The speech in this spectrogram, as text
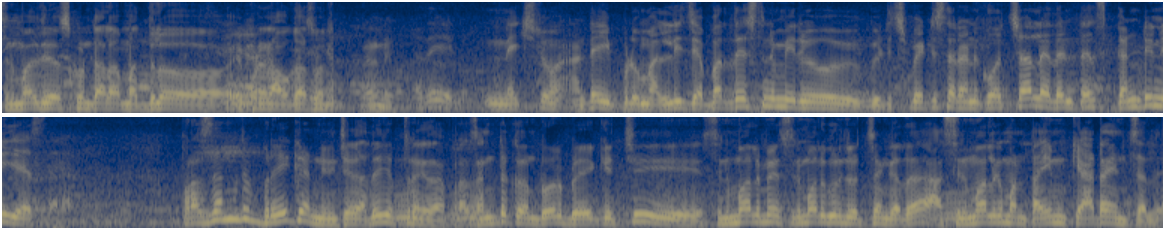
సినిమాలు చేసుకుంటే అలా మధ్యలో ఎప్పుడైనా అవకాశం రండి. అదే నెక్స్ట్ అంటే ఇప్పుడు మళ్ళీ జబర్దస్త్ని మీరు విడిచిపెట్టేస్తారు అనుకోవచ్చా లేదంటే కంటిన్యూ చేస్తారా? ప్రజెంట్ బ్రేక్ అండి నేను అదే చెప్తున్నా కదా ప్రజెంట్ కంట్రోల్ బ్రేక్ ఇచ్చి సినిమాల మీద సినిమాల గురించి వచ్చాం కదా ఆ సినిమాలకి మన టైం కేటాయించాలి.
